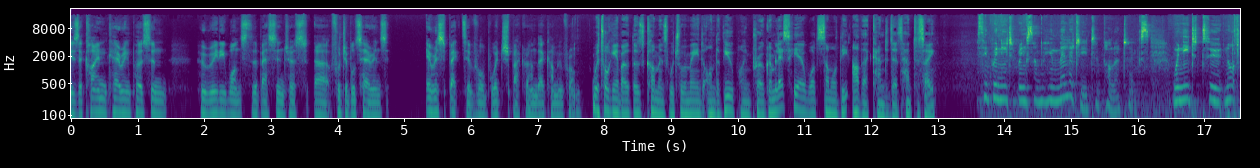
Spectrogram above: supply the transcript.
is a kind, caring person who really wants the best interests uh, for Gibraltarians, irrespective of which background they're coming from. We're talking about those comments which made on the Viewpoint programme. Let's hear what some of the other candidates had to say. I think we need to bring some humility to politics. We need to not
